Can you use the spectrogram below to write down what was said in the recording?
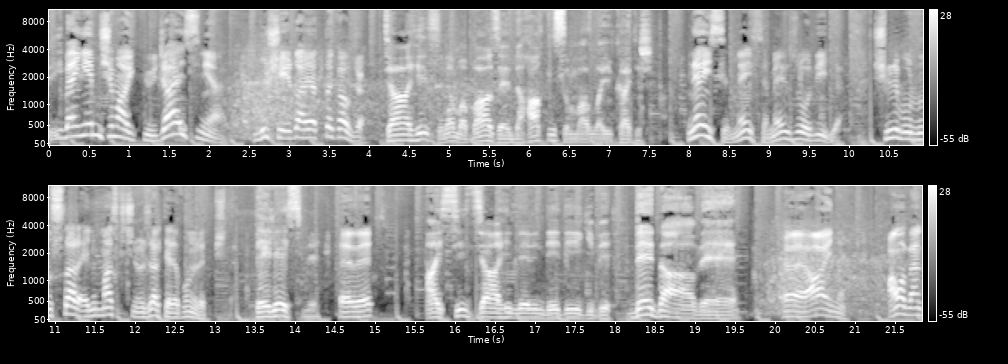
ben yemişim IQ'yu cahilsin yani. Bu şehirde hayatta kalacak. Cahilsin ama bazen de haklısın vallahi Kadir. Neyse neyse mevzu o değil ya. Şimdi bu Ruslar Elon Musk için özel telefon üretmişler. Beles mi? Evet. Ay siz cahillerin dediği gibi bedave. He, aynı. Ama ben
